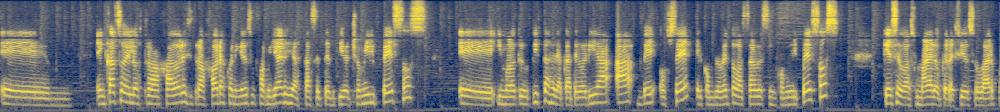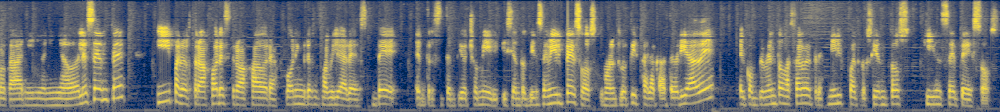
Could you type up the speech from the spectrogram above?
Eh, en caso de los trabajadores y trabajadoras con ingresos familiares de hasta 78 mil pesos eh, y monotributistas de la categoría A, B o C, el complemento va a ser de 5 mil pesos, que se va a sumar a lo que recibe su hogar por cada niño, niña, adolescente. Y para los trabajadores y trabajadoras con ingresos familiares de entre 78 mil y 115 mil pesos y monotributistas de la categoría D, el complemento va a ser de 3.415 pesos.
